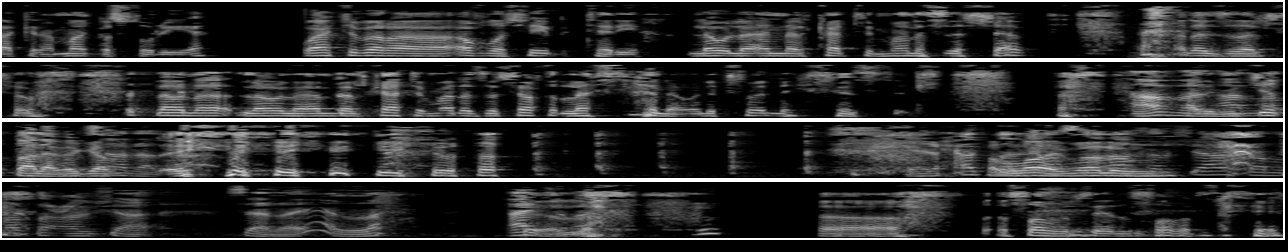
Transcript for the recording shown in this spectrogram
لكن المانجا أسطورية. وأعتبرها أفضل شيء بالتاريخ. لولا أن الكاتب ما نزل شابتر ما نزل لولا لولا أن الكاتب ما نزل شابتر لسنه ونتمنى ينزل. من جد طالع بقى يعني حتى والله ما وصل له- آخر شهر الله طعم شهر. سنه يلا. أجل آه، الصبر زين الصبر زين.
